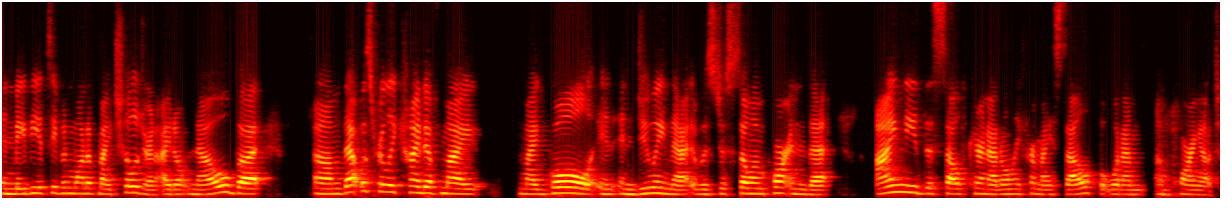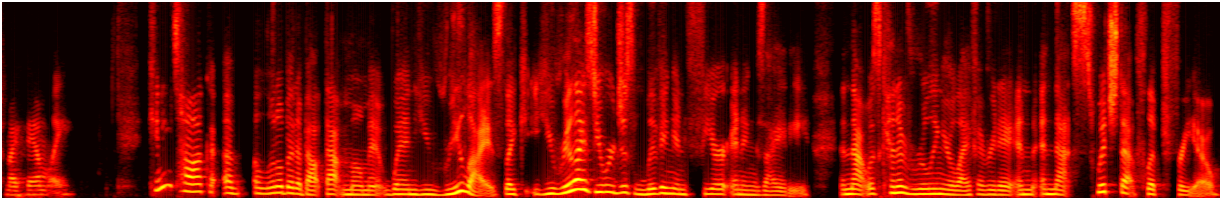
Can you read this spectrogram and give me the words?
and maybe it's even one of my children. I don't know. But um, that was really kind of my my goal in in doing that it was just so important that i need the self-care not only for myself but what i'm i'm pouring out to my family can you talk a, a, little bit about that moment when you realized, like, you realized you were just living in fear and anxiety, and that was kind of ruling your life every day, and and that switch that flipped for you,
